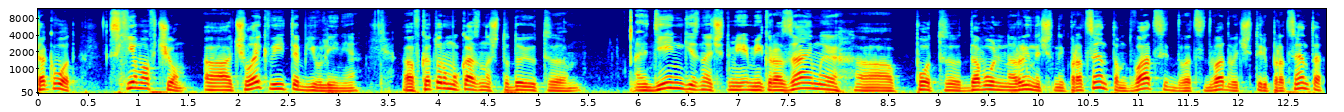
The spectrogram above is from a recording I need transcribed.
Так вот, схема в чем? А, человек видит объявление, а, в котором указано, что дают э, деньги, значит, микрозаймы а, под довольно рыночный процент, там 20, 22, 24 процента.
